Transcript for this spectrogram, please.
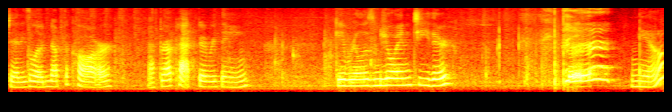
Daddy's loading up the car after I packed everything. Gabriel is enjoying a teether. Yeah.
